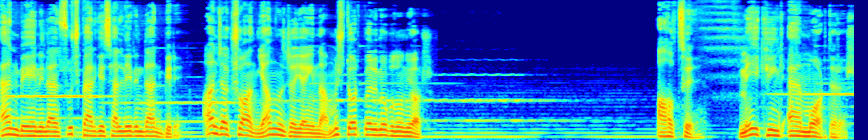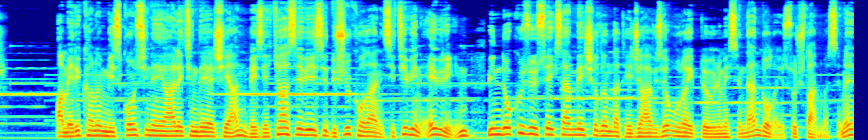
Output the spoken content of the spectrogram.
en beğenilen suç belgesellerinden biri. Ancak şu an yalnızca yayınlanmış 4 bölümü bulunuyor. 6. Making a Murderer Amerika'nın Wisconsin eyaletinde yaşayan ve zeka seviyesi düşük olan Steven Avery'in 1985 yılında tecavüze uğrayıp dövülmesinden dolayı suçlanmasını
